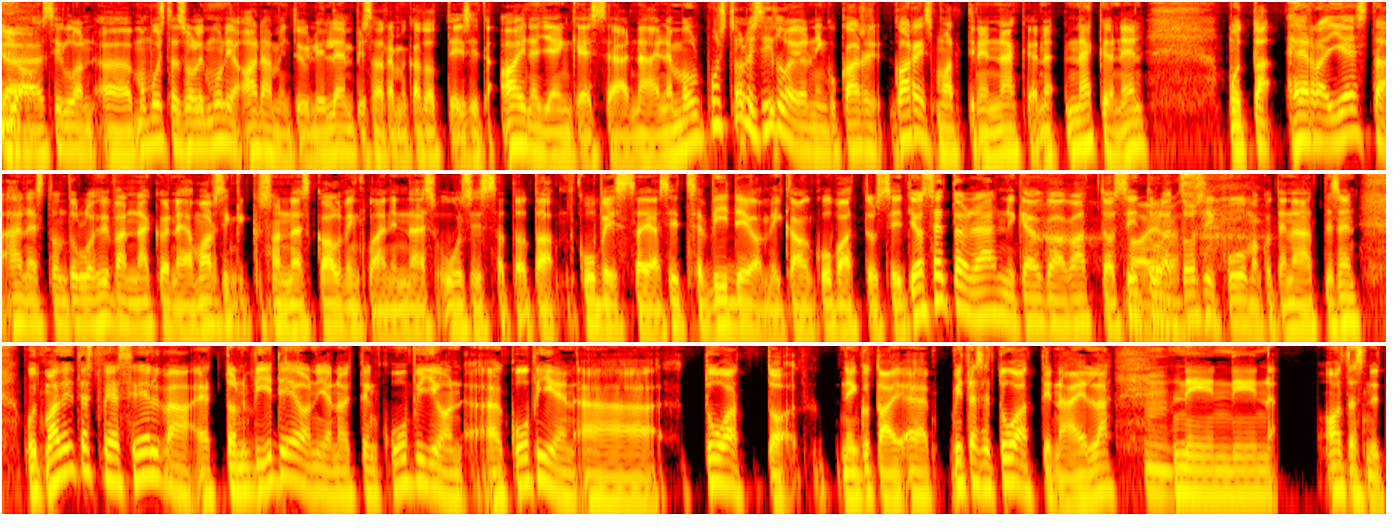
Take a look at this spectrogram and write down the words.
Joo. Äh, silloin, äh, mä muistan se oli mun ja Adamin tyyli lempisarja, me katsottiin sitä aina Jenkeissä ja näin. Ja mu- musta se oli silloin jo niinku kar- karismaattinen näköinen, näköinen. Mutta herra Jesta hänestä on tullut hyvän näköinen ja varsinkin kun se on näissä Calvin Kleinin näissä uusissa tota, kuvissa ja sitten se video, mikä on kuvattu siitä. Jos et ole nähnyt, niin käykää katsoa. Siitä tulee tosi kuuma, kun te näette sen. Mutta mä otin tästä vielä selvää, että ton videon ja noiden kuvion, äh, kuvien äh, tuotto, niin kuin, tai äh, mitä se tuotti näillä, mm. niin, niin Ootas nyt,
